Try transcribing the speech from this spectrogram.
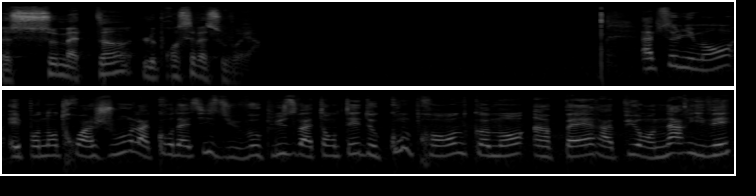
euh, ce matin. Le procès va s'ouvrir. Absolument. Et pendant trois jours, la cour d'assises du Vaucluse va tenter de comprendre comment un père a pu en arriver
